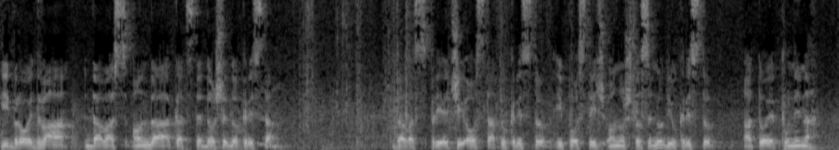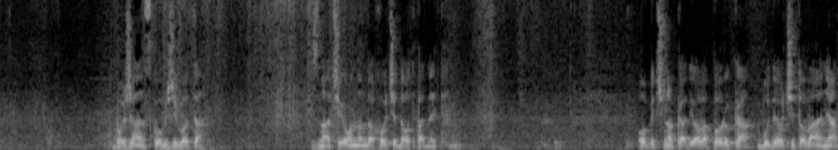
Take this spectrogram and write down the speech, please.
I broj dva Da vas onda kad ste došli do Krista Da vas spriječi ostati u Kristu I postići ono što se nudi u Kristu A to je punina Božanskog života. Znači On onda hoće da otpadnete Obično kad je ova poruka Bude očitovanja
